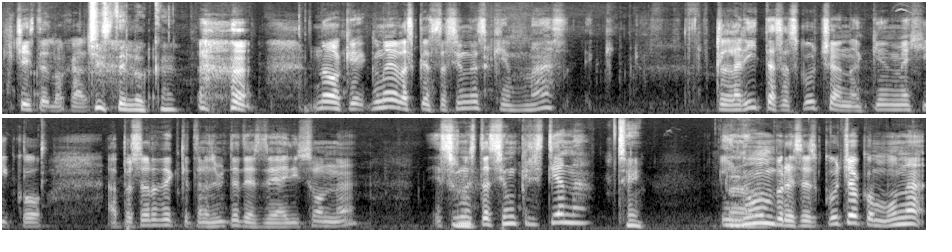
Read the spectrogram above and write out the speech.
chiste local. chiste local. No, que una de las estaciones que más claritas se escuchan aquí en México, a pesar de que transmite desde Arizona, es una estación cristiana. Sí. Y no, hombre, se escucha como una,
